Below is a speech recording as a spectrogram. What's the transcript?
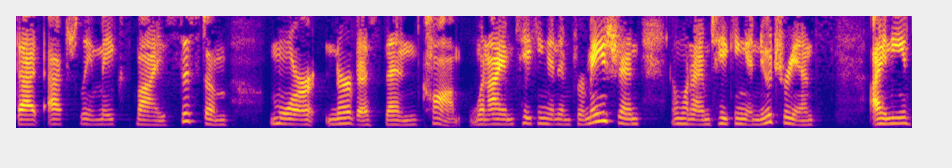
that actually makes my system more nervous than calm. When I am taking in information and when I'm taking in nutrients, I need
